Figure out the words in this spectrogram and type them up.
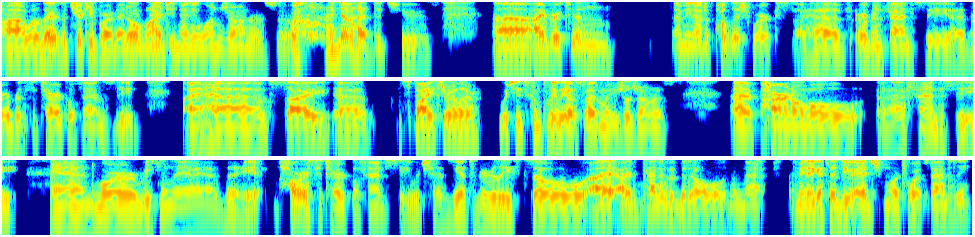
Uh, well, there's a tricky part. I don't write in any one genre, so I never had to choose. Uh, I've written, I mean, out of published works, I have urban fantasy, I have urban satirical fantasy, I have sci, uh, spy thriller, which is completely outside of my usual genres, uh, paranormal uh, fantasy, and more recently, I have a horror satirical fantasy, which has yet to be released. So I, I'm kind of a bit all over the map. I mean, I guess I do edge more towards fantasy.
